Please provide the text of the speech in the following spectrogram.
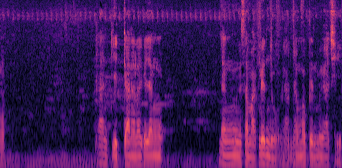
ครับการกีดการอะไรก็ยัง ยังมือสมัครเล่นอยู่นะครับ ยังมาเป็นมืออาชีพ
